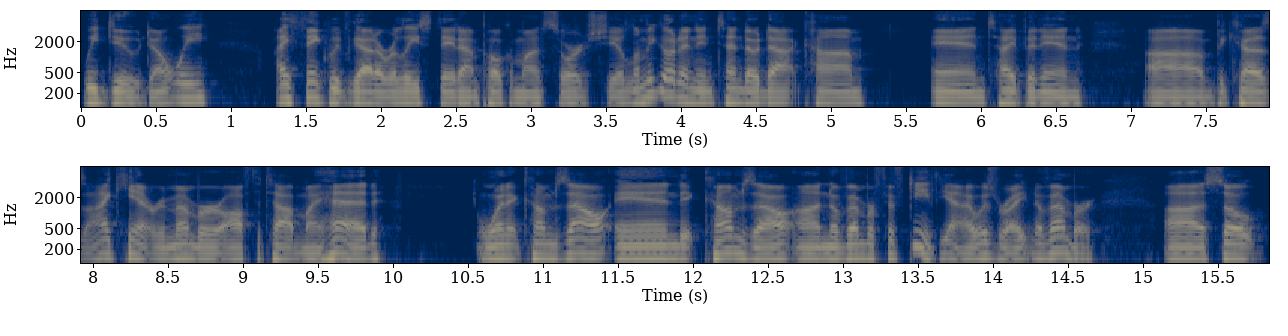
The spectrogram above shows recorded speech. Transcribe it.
We do, don't we? I think we've got a release date on Pokemon Sword Shield. Let me go to Nintendo.com and type it in uh, because I can't remember off the top of my head when it comes out, and it comes out on November 15th. Yeah, I was right, November. Uh, so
